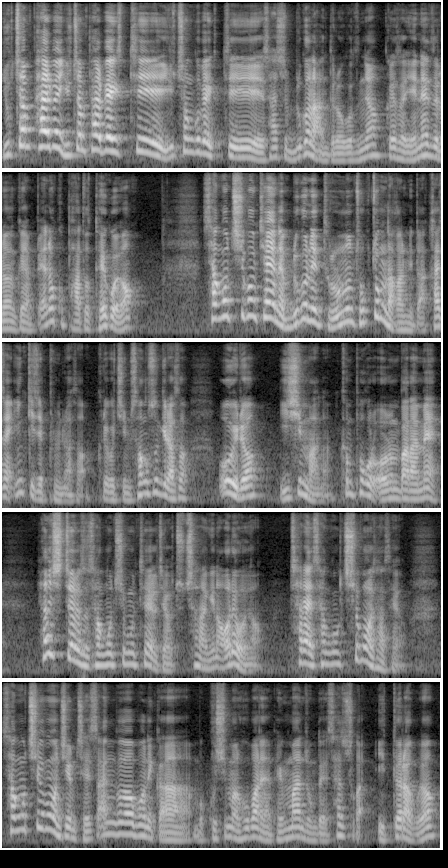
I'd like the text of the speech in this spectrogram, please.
6800, 6800XT, 6900XT 사실 물건 안 들어오거든요. 그래서 얘네들은 그냥 빼놓고 봐도 되고요. 3070ti는 물건이 들어오는 족족 나갑니다. 가장 인기 제품이라서. 그리고 지금 성수기라서 오히려 20만원 큰 폭으로 오른 바람에 현 시점에서 3070ti를 제가 추천하기는 어려워요. 차라리 3070을 사세요. 3070은 지금 제일 싼 거 보니까 뭐 90만 후반이나 100만 정도에 살 수가 있더라고요.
